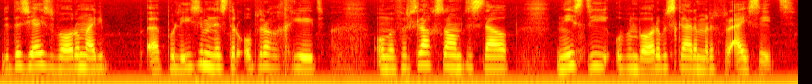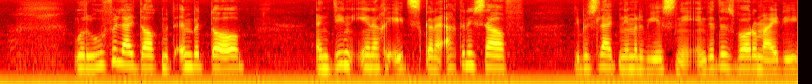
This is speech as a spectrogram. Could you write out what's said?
Dit is juist waarom hy die uh, politieminister opdracht gegeet om een verslag saam te stel nees die openbare beskermer vereis het. Oor hoeveel hy dalk moet inbetaal, indien enige iets kan hy echter nie self die besluitnemer wees nie en dit is waarom hy die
